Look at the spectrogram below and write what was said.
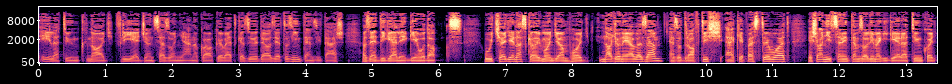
életünk nagy free agent szezonjának a következő, de azért az intenzitás az eddig eléggé odapasz. Úgyhogy én azt kell, hogy mondjam, hogy nagyon élvezem, ez a draft is elképesztő volt, és annyit szerintem Zoli megígérhetünk, hogy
